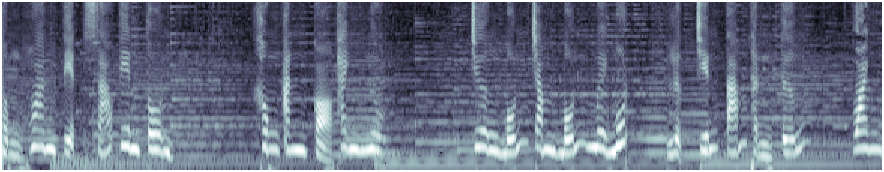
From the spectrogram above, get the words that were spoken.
hồng hoang tiệt giáo tiên tôn. Không ăn cỏ thanh ngư. Chương 441 Lực chiến tám thần tướng. Oanh.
